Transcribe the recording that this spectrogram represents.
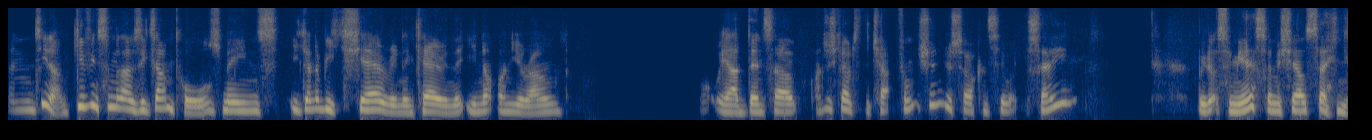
And you know, giving some of those examples means you're going to be sharing and caring that you're not on your own. What we had then, so I'll just go to the chat function just so I can see what you're saying. We got some yes, so Michelle's saying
